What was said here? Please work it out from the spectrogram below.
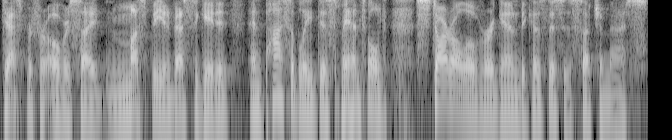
desperate for oversight, must be investigated and possibly dismantled. Start all over again because this is such a mess.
